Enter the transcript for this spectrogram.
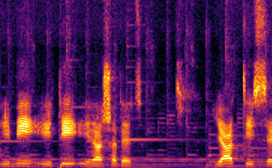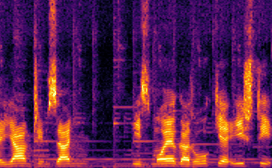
i mi i ti i naša deca. Ja ti se jamčim za njim iz mojega ruke išti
